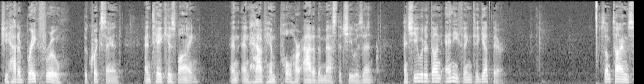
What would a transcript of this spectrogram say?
she had to break through the quicksand and take his vine and, and have him pull her out of the mess that she was in. And she would have done anything to get there. Sometimes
